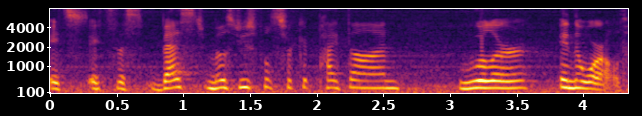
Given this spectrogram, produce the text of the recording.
it's it's the best, most useful CircuitPython ruler in the world.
